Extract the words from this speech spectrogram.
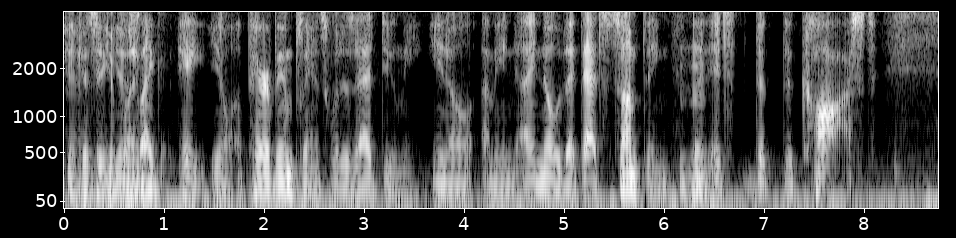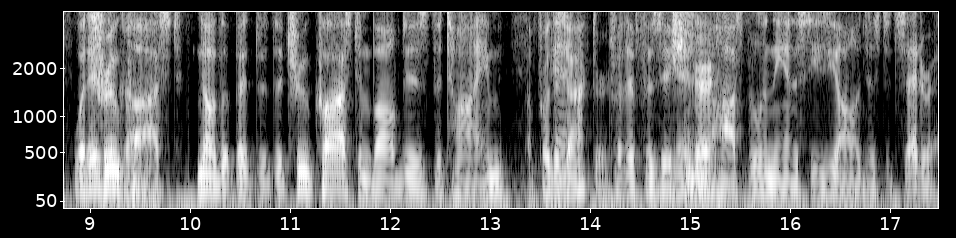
because can it, you you know, it's blame like, hey, you know, a pair of implants, what does that do me? You know, I mean, I know that that's something, Mm-hmm. but it's the the cost. What is true the cost? No, the, but the, the true cost involved is the time uh, For the and- doctor. for the physician, Yeah. Sure. and the hospital, and the anesthesiologist, etc.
